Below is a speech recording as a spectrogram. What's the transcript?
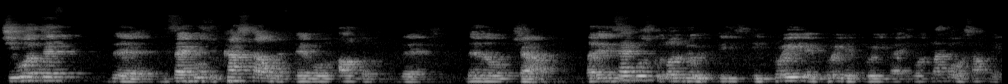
she wanted the disciples to cast out the devil out of the little child. But the disciples could not do it. They, prayed and prayed and prayed, but it was, nothing was happening.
